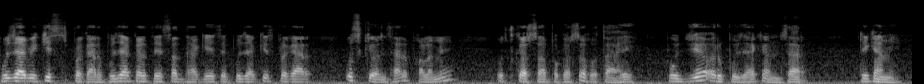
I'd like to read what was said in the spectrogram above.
पूजा भी किस प्रकार पूजा करते हैं, श्रद्धा के से पूजा किस प्रकार, उसके अनुसार फल में उत्कर्ष अपकर्ष होता है। पूज्य और पूजा के अनुसार। ठीक है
